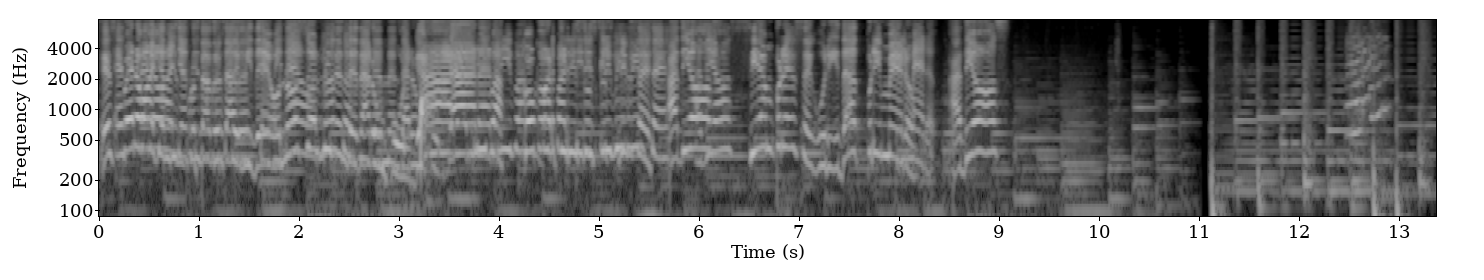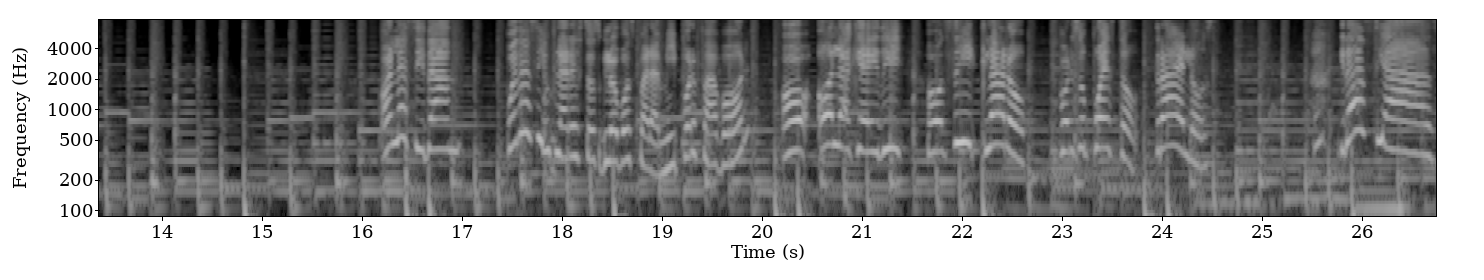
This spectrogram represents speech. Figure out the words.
Espero, hayan disfrutado, este video. No se olviden de dar un pulgar, arriba, compartir y suscribirse. Adiós. Siempre seguridad primero. Adiós. Hola, Zidane. ¿Puedes inflar estos globos para mí, por favor? Oh, hola, Heidi. Oh, sí, claro. Por supuesto. Tráelos. Gracias.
